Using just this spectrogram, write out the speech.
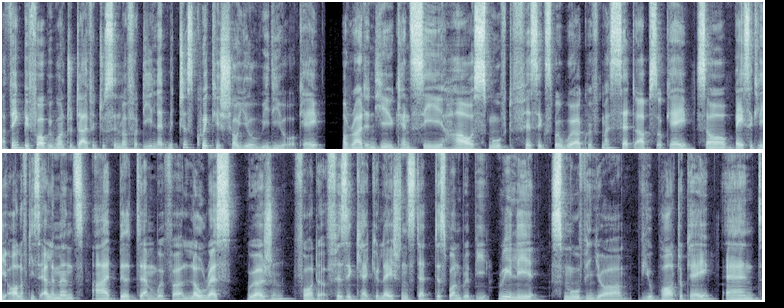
I think before we want to dive into Cinema 4D, let me just quickly show you a video, okay? Alright, and here you can see how smooth the physics will work with my setups, okay? So basically all of these elements, I built them with a low-res version for the physics calculations that this one will be really smooth in your viewport, okay? And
